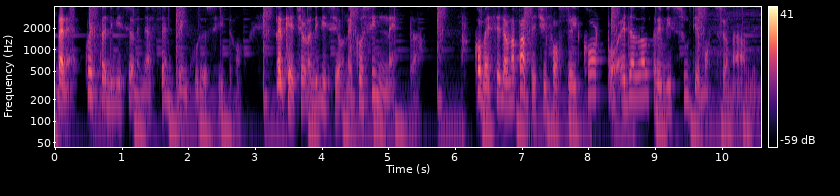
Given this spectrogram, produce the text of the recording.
Bene, questa divisione mi ha sempre incuriosito perché c'è una divisione così netta, come se da una parte ci fosse il corpo e dall'altra i vissuti emozionali.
